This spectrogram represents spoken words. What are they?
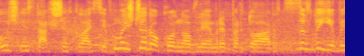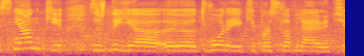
учнів старших класів. Ми щороку оновлюємо репертуар. Завжди є веснянки, завжди є твори, які прославляють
